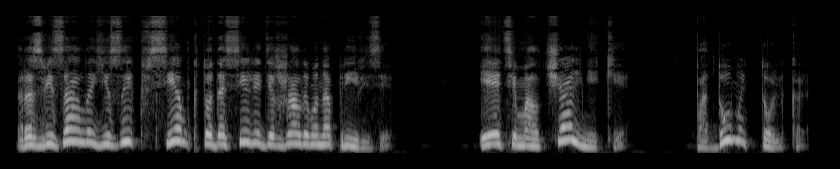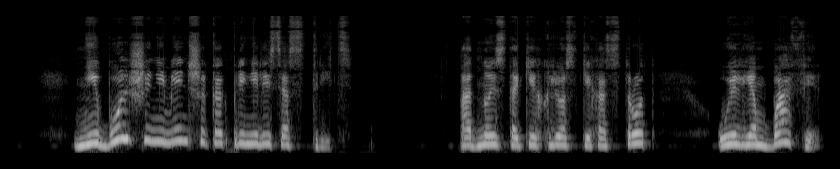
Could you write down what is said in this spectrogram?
развязала язык всем, кто доселе держал его на привязи. И эти молчальники, подумать только, ни больше, ни меньше, как принялись острить. Одной из таких хлестких острот Уильям Баффи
